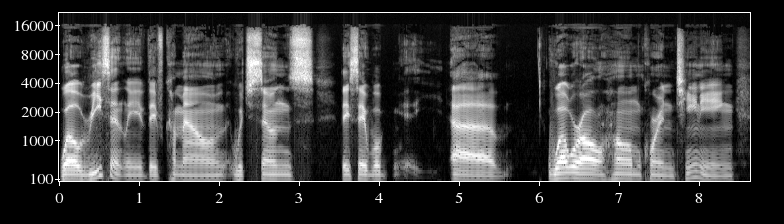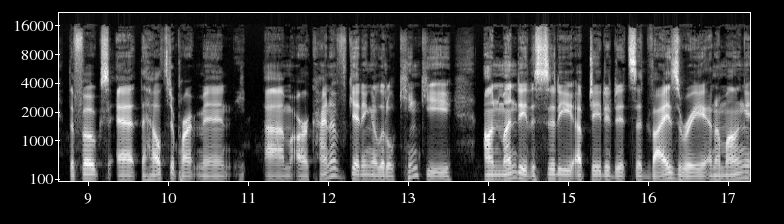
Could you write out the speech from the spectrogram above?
Well, recently they've come out, which sounds. They say, well, uh, while we're all home quarantining, the folks at the health department um, are kind of getting a little kinky. On Monday, the city updated its advisory, and among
